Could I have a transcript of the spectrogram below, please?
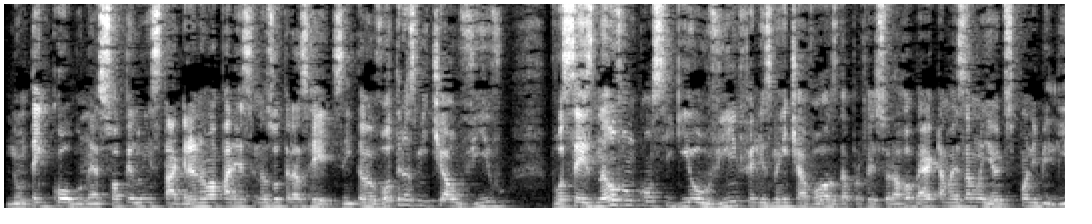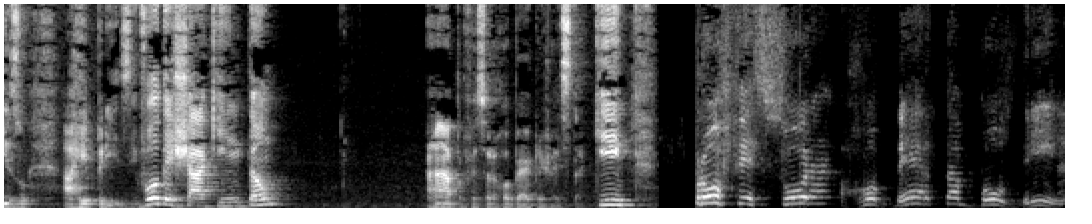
Não tem como, né? Só pelo Instagram não aparece nas outras redes. Então eu vou transmitir ao vivo. Vocês não vão conseguir ouvir, infelizmente, a voz da professora Roberta, mas amanhã eu disponibilizo a reprise. Vou deixar aqui então a professora Roberta já está aqui. Professora Roberta Boldrin.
